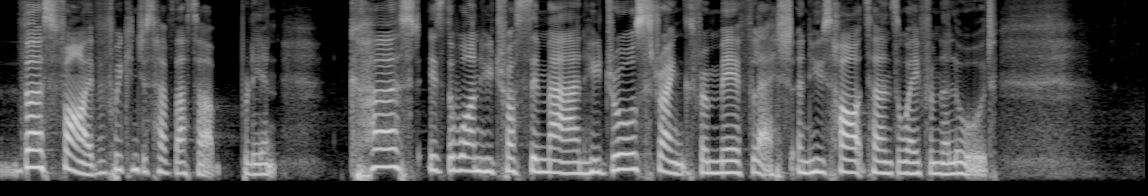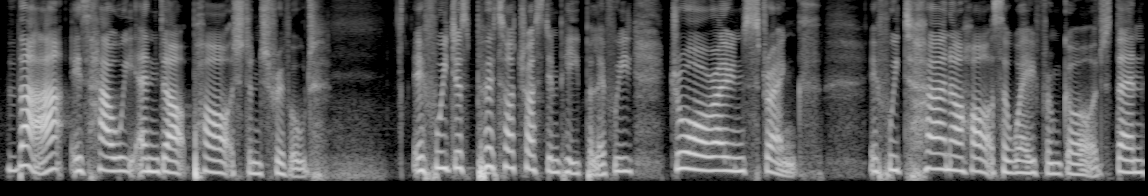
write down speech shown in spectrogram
verse five. If we can just have that up, brilliant. Cursed is the one who trusts in man, who draws strength from mere flesh, and whose heart turns away from the Lord. That is how we end up parched and shriveled. If we just put our trust in people, if we draw our own strength, if we turn our hearts away from God, then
